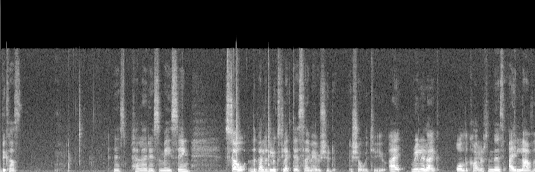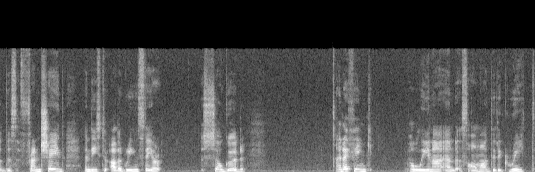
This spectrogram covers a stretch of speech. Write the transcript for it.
because this palette is amazing so the palette looks like this I maybe should show it to you I really like all the colors in this. I love this French shade and these two other greens. They are so good. And I think Paulina and Salma did a great,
